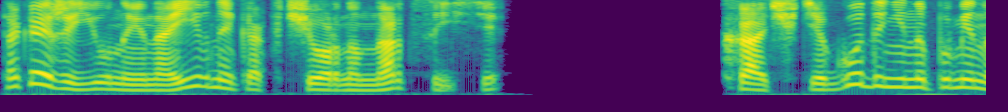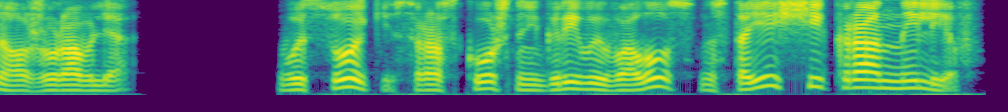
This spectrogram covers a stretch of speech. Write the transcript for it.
такая же юная и наивная, как в «Черном нарциссе». Хач в те годы не напоминал журавля. Высокий, с роскошной гривой волос, настоящий экранный лев.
